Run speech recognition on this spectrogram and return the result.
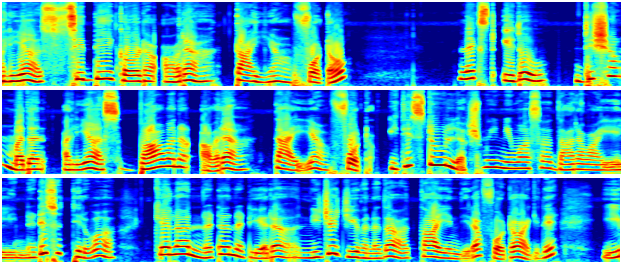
ಅಲಿಯಾಸ್ ಸಿದ್ದಿಗೌಡ ಅವರ ತಾಯಿಯ ಫೋಟೋ. ನೆಕ್ಸ್ಟ್ ಇದು ದಿಶಾ ಮದನ್ ಅಲಿಯಾಸ್ ಭಾವನ ಅವರ ತಾಯಿಯ ಫೋಟೋ. ಇದಿಷ್ಟು ಲಕ್ಷ್ಮೀ ನಿವಾಸ ಧಾರಾವಾಹಿಯಲ್ಲಿ ನಡೆಸುತ್ತಿರುವ ಕೆಲ ನಟ ನಟಿಯರ ನಿಜ ಜೀವನದ ತಾಯಂದಿರ ಫೋಟೋ ಆಗಿದೆ. ಈ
